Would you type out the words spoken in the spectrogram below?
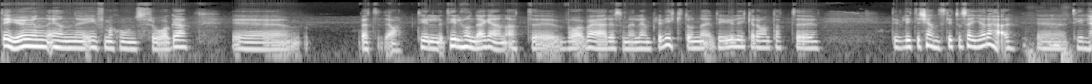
det är ju en, en informationsfråga. Eh, ja, till, till hundägaren att eh, vad, vad, är det som är lämplig vikt? Och det är ju likadant att eh, det är lite känsligt att säga det här eh, till,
